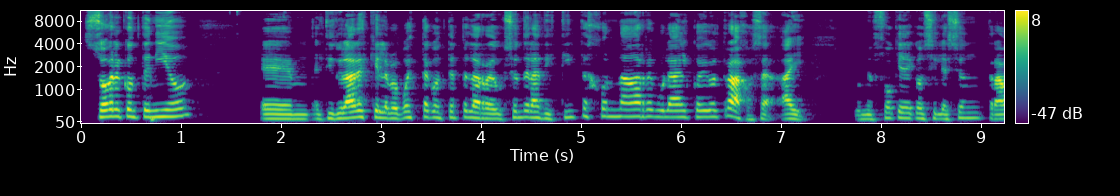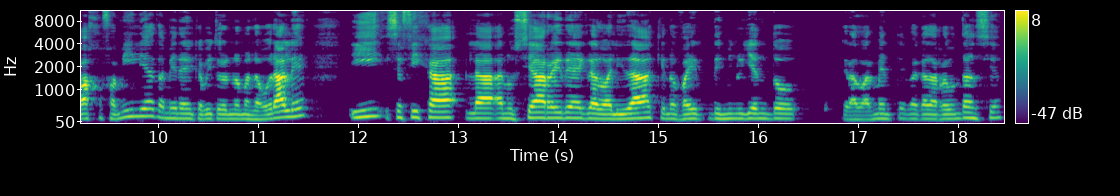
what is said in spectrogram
Sobre el contenido, Em, el titular es que la propuesta contempla la reducción de las distintas jornadas reguladas en el Código del Trabajo. O sea, hay un enfoque de conciliación trabajo-familia, también hay un capítulo de normas laborales y se fija la anunciada regla de gradualidad que nos va a ir disminuyendo gradualmente, para cada redundancia,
